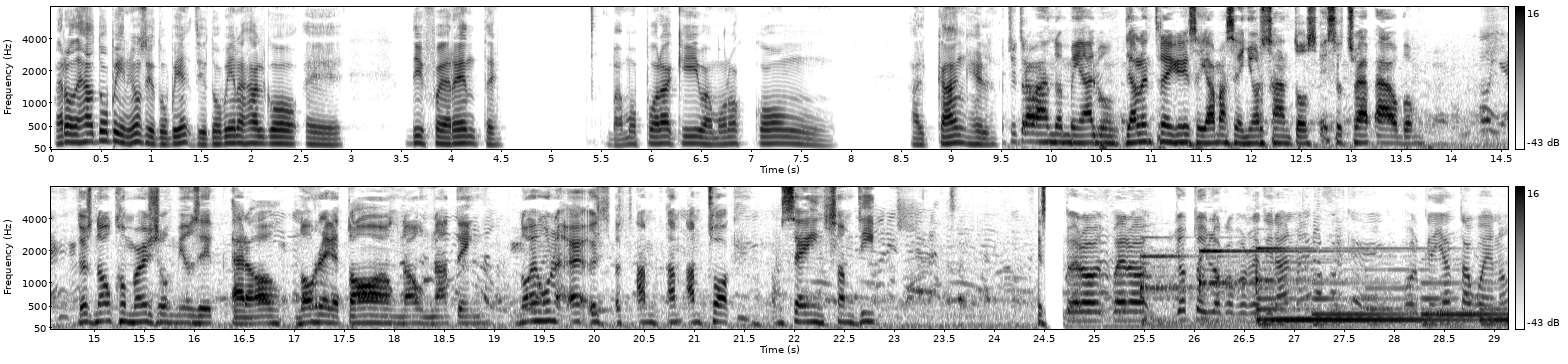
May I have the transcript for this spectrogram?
Pero deja tu opinión, si tú, si tú opinas algo eh, diferente. Vamos por aquí, vámonos con Arcángel. Estoy trabajando en mi álbum, ya lo entregué, se llama Señor Santos. Es un trap album. Oh, yeah. There's no commercial music at all. No reggaeton, no nothing. No es una. Eh, I'm, I'm, I'm talking. I'm saying some deep. Pero, pero yo estoy loco por retirarme. Porque ya está bueno.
